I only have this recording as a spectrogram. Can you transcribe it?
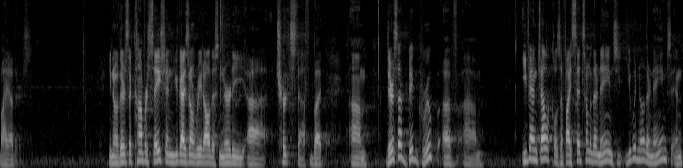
by others. You know, there's a conversation, you guys don't read all this nerdy uh, church stuff, but um, there's a big group of um, evangelicals, if I said some of their names, you would know their names. And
